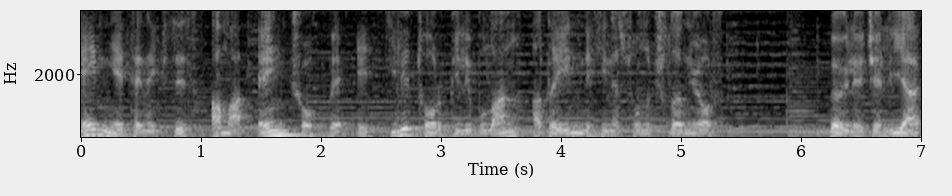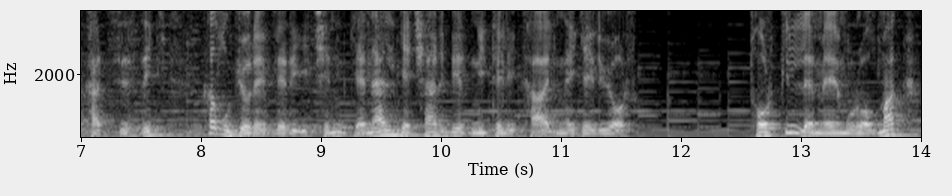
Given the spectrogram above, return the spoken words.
en yeteneksiz ama en çok ve etkili torpili bulan adayın lehine sonuçlanıyor. Böylece liyakatsizlik kamu görevleri için genel geçer bir nitelik haline geliyor. Torpille memur olmak,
